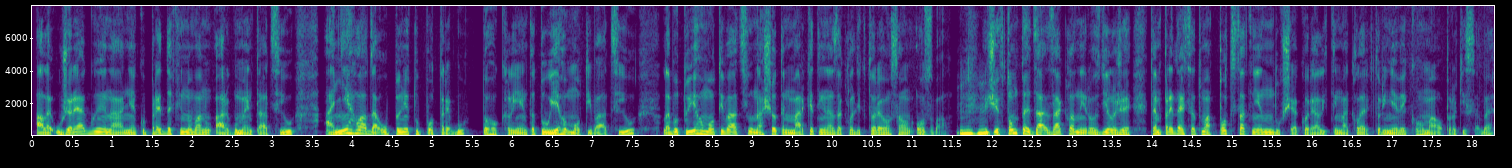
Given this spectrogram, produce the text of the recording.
ale už reaguje na nejakú predefinovanú argumentáciu a nehľada úplne tú potrebu, toho klienta, tú jeho motiváciu, lebo tú jeho motiváciu našiel ten marketing, na základe ktorého sa on ozval. Mm-hmm. Čiže v tomto je zá, základný rozdiel, že ten predajca to má podstatne jednoduchšie ako realitný maklér, ktorý nevie, koho má oproti sebe.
